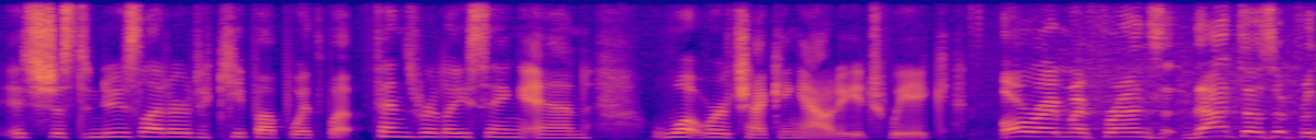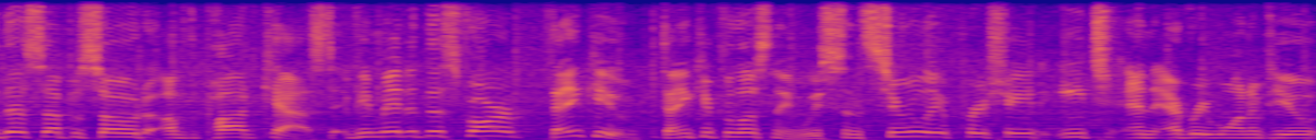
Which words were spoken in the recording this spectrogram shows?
It's just a newsletter to keep up with what Finn's releasing and what we're checking out each week. All right, my friends, that does it for this episode of the podcast. If you made it this far, thank you. Thank you for listening. We sincerely appreciate each and every one of you.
